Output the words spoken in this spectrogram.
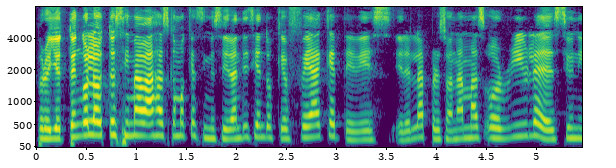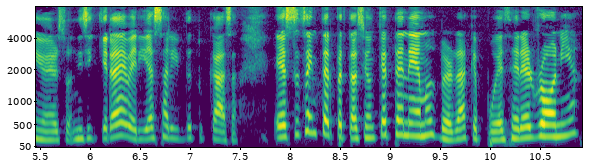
pero yo tengo la autoestima baja, es como que si me estuvieran diciendo qué fea que te ves, eres la persona más horrible de este universo, ni siquiera deberías salir de tu casa. Esa es la interpretación que tenemos, ¿verdad? Que puede ser errónea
